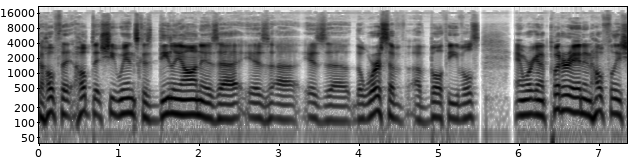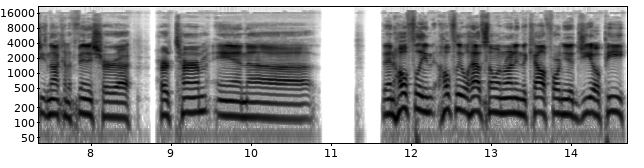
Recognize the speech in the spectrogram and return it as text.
to hope that hope that she wins because DeLeon is uh, is uh, is uh, the worst of, of both evils, and we're going to put her in, and hopefully she's not going to finish her uh, her term, and uh, then hopefully hopefully we'll have someone running the California GOP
